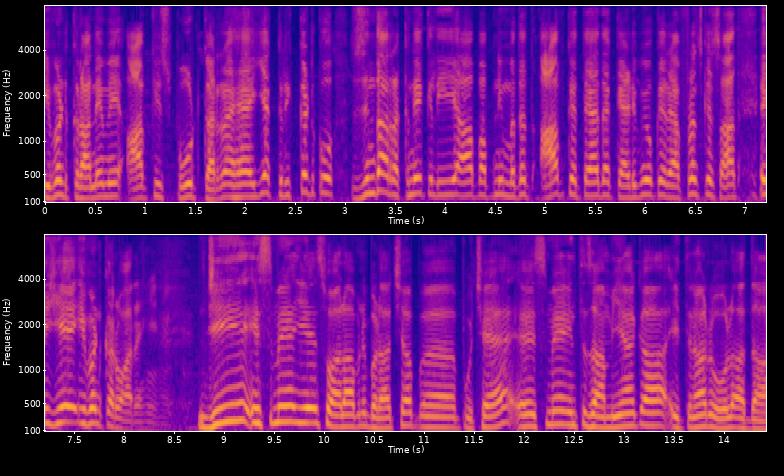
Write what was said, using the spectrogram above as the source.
इवेंट कराने में आपकी सपोर्ट कर रहा है या क्रिकेट को ज़िंदा रखने के लिए आप अपनी मदद आपके तहत अकेडमियों के रेफरेंस के साथ ये इवेंट करवा रहे हैं? जी, इसमें ये सवाल आपने बड़ा अच्छा पूछा है। इसमें इंतज़ामिया का इतना रोल अदा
